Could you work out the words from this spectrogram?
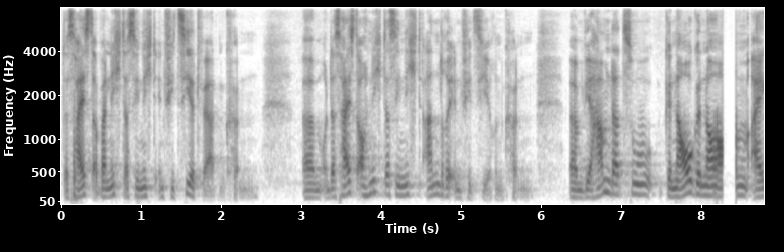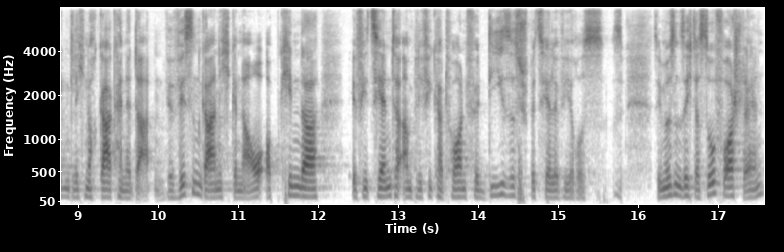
Das heißt aber nicht, dass sie nicht infiziert werden können. Ähm, und das heißt auch nicht, dass sie nicht andere infizieren können. Ähm, wir haben dazu genau genommen eigentlich noch gar keine Daten. Wir wissen gar nicht genau, ob Kinder effiziente Amplifikatoren für dieses spezielle Virus. Sie müssen sich das so vorstellen,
